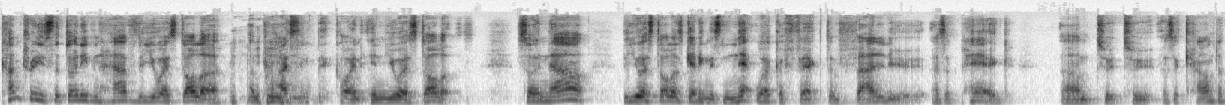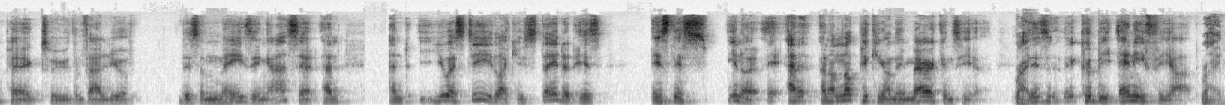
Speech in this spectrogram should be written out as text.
countries that don't even have the US dollar are pricing Bitcoin in US dollars. So now the US dollar is getting this network effect of value as a peg um, to, to as a counter peg to the value of this amazing asset. And and USD, like you stated, is is this you know, and, and I'm not picking on the Americans here. Right. There's, it could be any fiat. Right.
